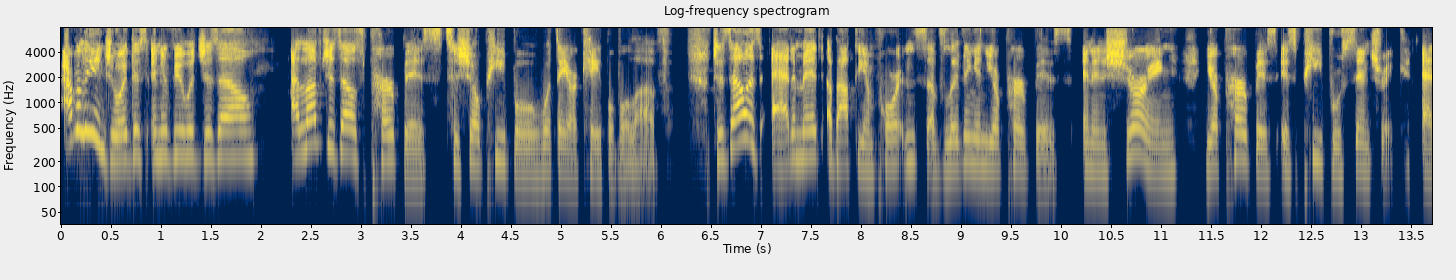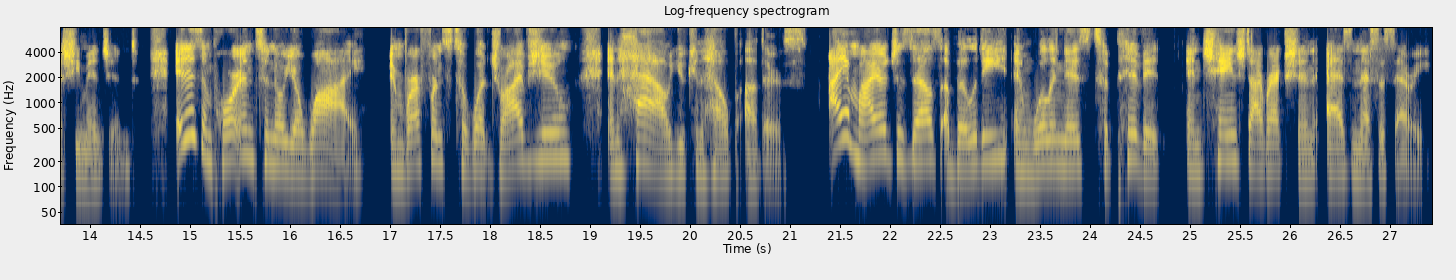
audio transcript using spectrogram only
I really enjoyed this interview with Giselle. I love Giselle's purpose to show people what they are capable of. Giselle is adamant about the importance of living in your purpose and ensuring your purpose is people centric, as she mentioned. It is important to know your why in reference to what drives you and how you can help others. I admire Giselle's ability and willingness to pivot and change direction as necessary.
